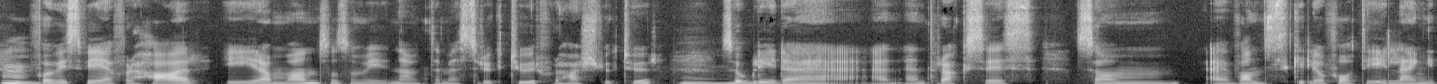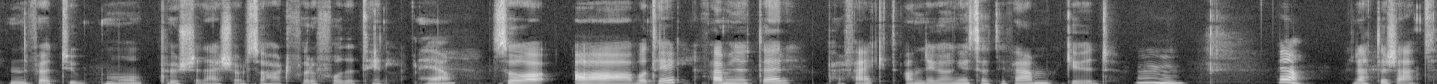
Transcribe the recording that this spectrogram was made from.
Mm. For hvis vi er for hard i rammene, sånn som vi nevnte med struktur, for hard struktur, Mm. så blir det en, en praksis som er vanskelig å få til i lengden, for at du må pushe deg sjøl så hardt for å få det til. Ja. Så av og til fem minutter, perfekt. Andre ganger 75, good. Mm. Ja. Rett og slett.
